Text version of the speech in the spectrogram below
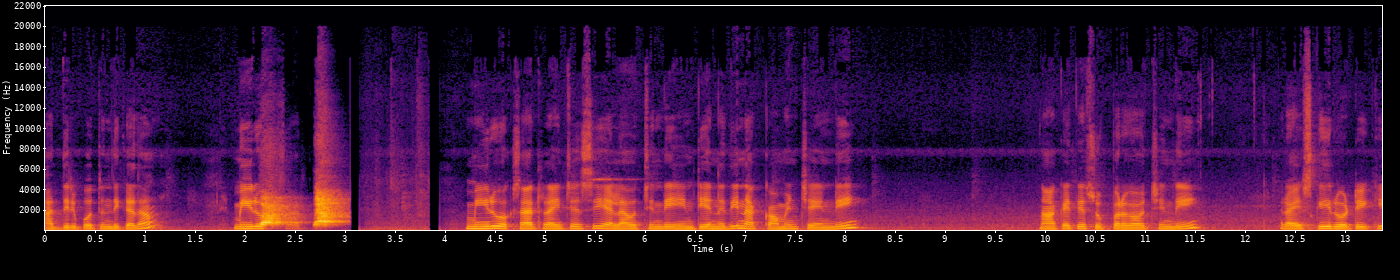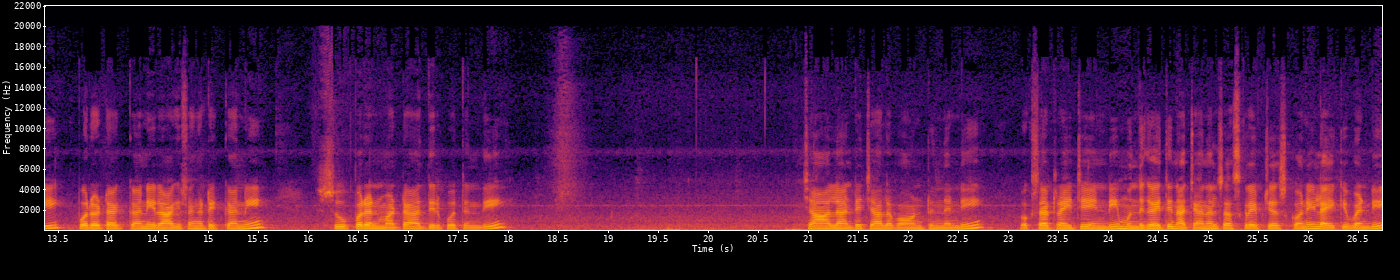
అద్దిరిపోతుంది కదా? మీరు ఒకసారి మీరు ఒకసారి ట్రై చేసి ఎలా వచ్చింది ఏంటి అనేది నాకు కామెంట్ చేయండి. నాకైతే సూపర్గా వచ్చింది. రైస్కి రోటీకి పొరోటాకి కానీ రాగి సంగటికి కానీ సూపర్ అనమాట అదిరిపోతుంది. చాలా అంటే చాలా బాగుంటుందండి. ఒకసారి ట్రై చేయండి. ముందుగా అయితే నా ఛానల్ సబ్స్క్రైబ్ చేసుకొని లైక్ ఇవ్వండి.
